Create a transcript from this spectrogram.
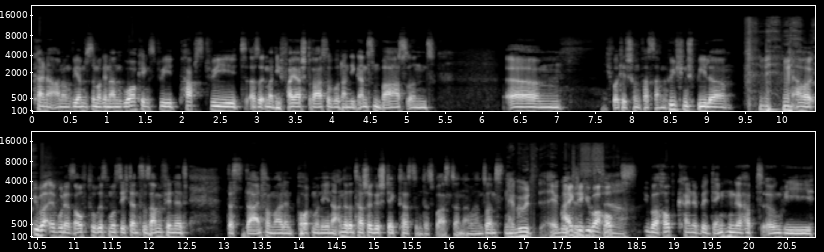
keine Ahnung, wir haben es immer genannt, Walking Street, Pub Street, also immer die Feierstraße, wo dann die ganzen Bars und ähm, ich wollte jetzt schon fast sagen Hütchenspieler, aber überall, wo der Sauftourismus sich dann zusammenfindet, dass du da einfach mal dein Portemonnaie in eine andere Tasche gesteckt hast und das war's dann. Aber ansonsten Ja gut, ja gut. eigentlich überhaupt, Ist, überhaupt keine Bedenken gehabt, irgendwie,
